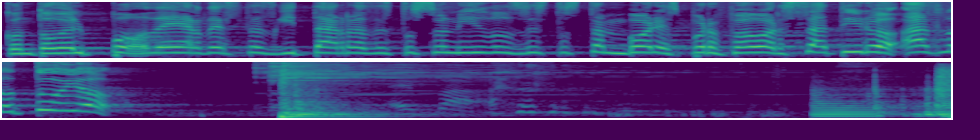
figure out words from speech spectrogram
con todo el poder de estas guitarras, de estos sonidos, de estos tambores. Por favor, Sátiro, haz lo tuyo. Nobody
